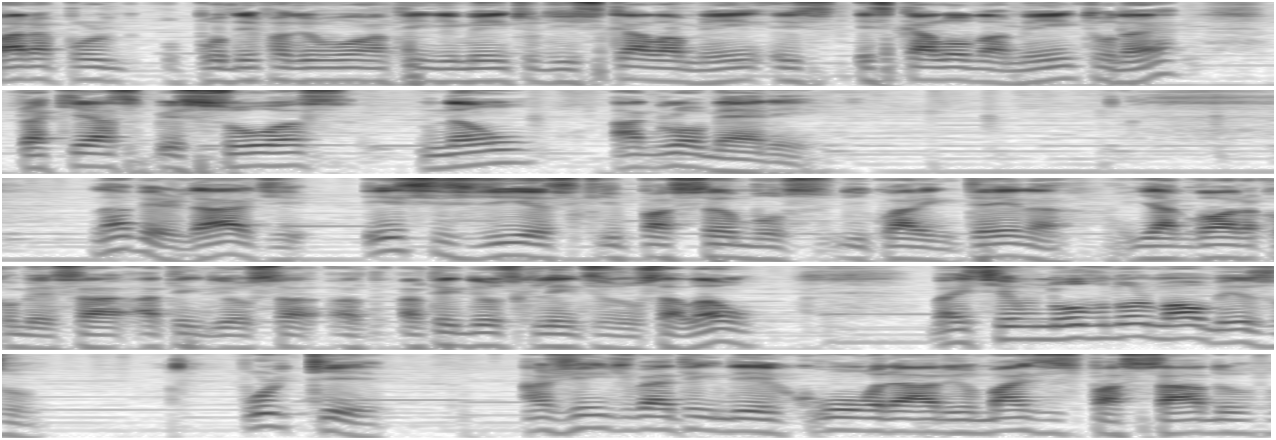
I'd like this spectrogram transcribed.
para poder fazer um atendimento de escalonamento, né? Para que as pessoas não aglomerem. Na verdade, esses dias que passamos de quarentena e agora começar a atender os, atender os clientes no salão, vai ser um novo normal mesmo. Por quê? A gente vai atender com um horário mais espaçado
